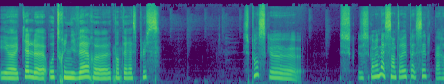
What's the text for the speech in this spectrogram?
Et euh, quel euh, autre univers euh, t'intéresse plus? Je pense que je, suis quand même assez intéressée par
